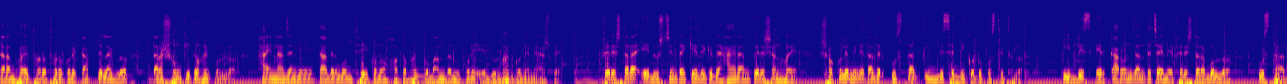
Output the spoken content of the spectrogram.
তারা ভয়ে থরথর করে কাঁপতে লাগল, তারা শঙ্কিত হয়ে পড়ল। হায় না জানি তাদের মধ্যেই কোনো হতভাগ্য বান্দার উপরে এ দুর্ভাগ্য নেমে আসবে। ফেরেশতারা এই দুশ্চিন্তায় কেঁদে কেঁদে হায়রান, পেরেশান হয়ে সকলে মিলে তাদের উস্তাদ ইবলিসের নিকট উপস্থিত হলো। ইবলিস এর কারণ জানতে চাইলে ফেরেশতারা বলল, উস্তাদ,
